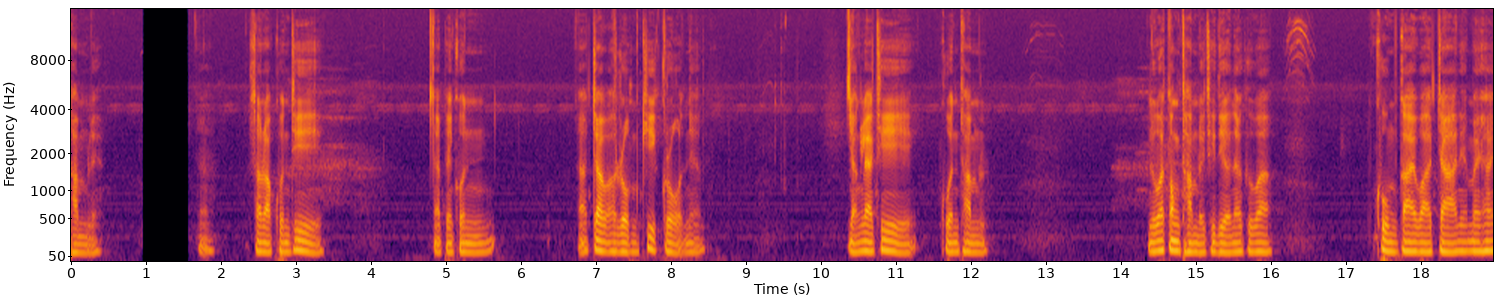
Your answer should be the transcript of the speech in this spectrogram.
ทำเลยนะ สำหรับคนที่เป็นคนเจ้าอารมณ์ขี้โกรธเนี่ย อย่างแรกที่ควรทำหรือว่าต้องทำเลยทีเดียวนะคือว่า คุมกายวาจาเนี่ยไม่ให้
